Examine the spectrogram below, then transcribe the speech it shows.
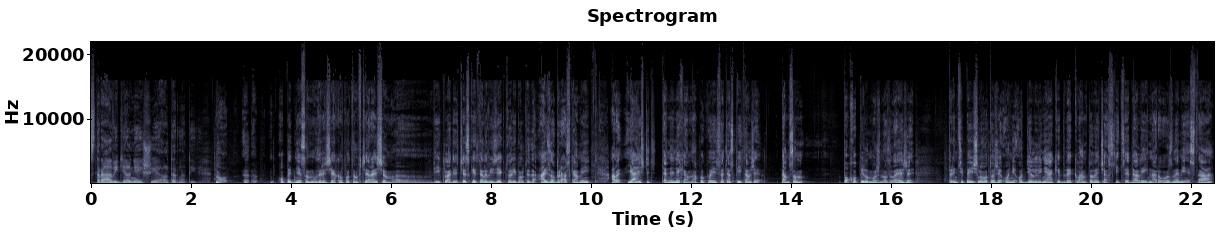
stráviteľnejšie alternatívy. No, opäť nie som múdrejší ako po tom včerajšom e, výklade Českej televízie, ktorý bol teda aj s obrázkami, ale ja ešte ťa nenechám na pokoji, sa ťa spýtam, že tam som pochopil možno zlé, že v princípe išlo o to, že oni oddelili nejaké dve kvantové častice, dali ich na rôzne miesta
